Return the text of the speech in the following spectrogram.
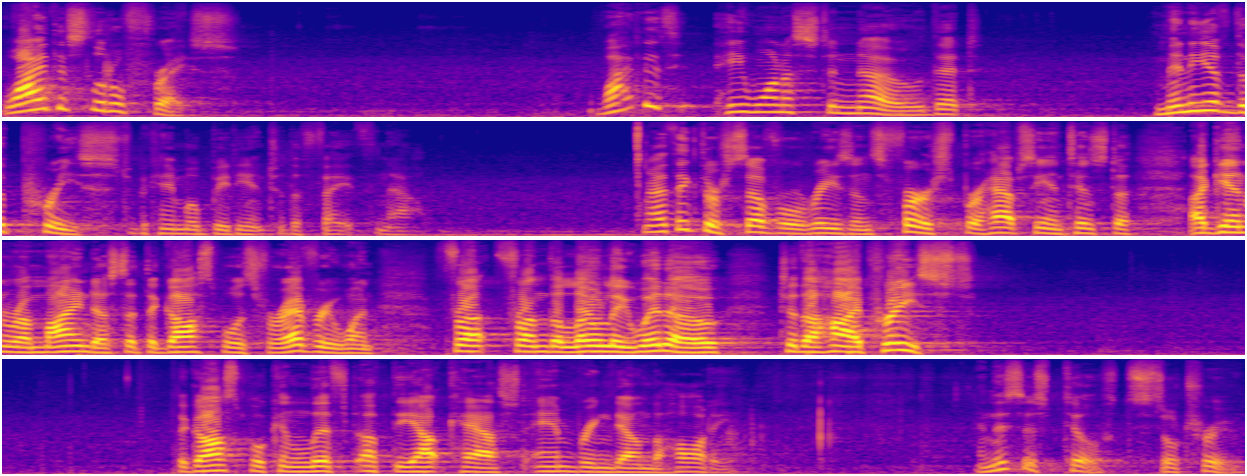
Why this little phrase? Why did he want us to know that many of the priests became obedient to the faith now? I think there are several reasons. First, perhaps he intends to again remind us that the gospel is for everyone, from, the lowly widow to the high priest. The gospel can lift up the outcast and bring down the haughty. And this is still, still true.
